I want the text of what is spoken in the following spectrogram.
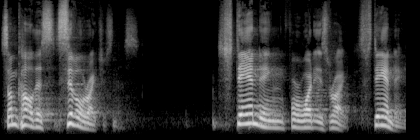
Some call this civil righteousness, standing for what is right, standing.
